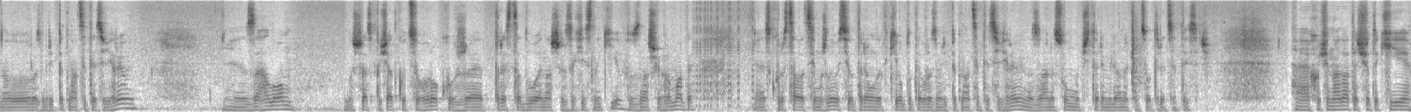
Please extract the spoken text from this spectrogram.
ну, у розмірі 15 тисяч гривень. Загалом, лише з початку цього року вже 302 наших захисників з нашої громади е, скористали ці можливості, отримали такі оплати в розмірі 15 тисяч гривень на загальну суму 4 мільйони 530 тисяч. Е, Хочу нагадати, що такі е,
